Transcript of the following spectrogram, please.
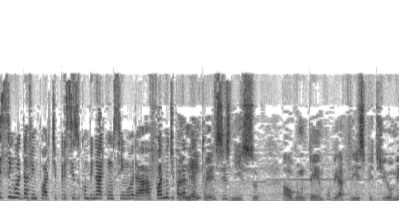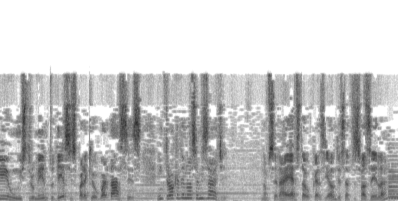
Senhor Davenport, preciso combinar com o senhor a, a forma de pagamento. Ah, nem penses nisso. Há algum tempo, Beatriz pediu-me um instrumento desses para que eu guardasses, em troca de nossa amizade. Não será esta a ocasião de satisfazê-la?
